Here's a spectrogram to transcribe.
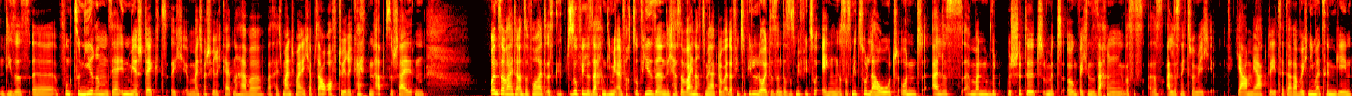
Dieses äh, Funktionieren sehr in mir steckt. Ich manchmal Schwierigkeiten habe, was heißt manchmal, ich habe sau oft Schwierigkeiten abzuschalten und so weiter und so fort. Es gibt so viele Sachen, die mir einfach zu viel sind. Ich hasse Weihnachtsmärkte, weil da viel zu viele Leute sind. Das ist mir viel zu eng, es ist mir zu laut und alles, man wird beschüttet mit irgendwelchen Sachen. Das ist, das ist alles nichts für mich. Ja, Märkte etc. würde ich niemals hingehen.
